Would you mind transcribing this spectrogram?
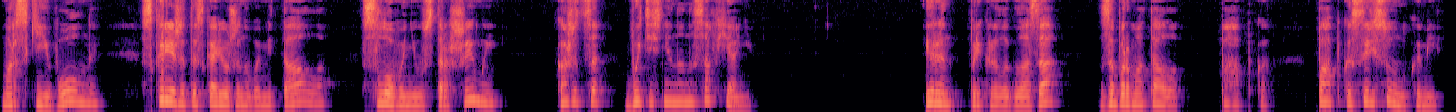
Морские волны, скрежет искореженного металла, слово неустрашимый, кажется, вытеснено на Софьяне. Ирен прикрыла глаза, забормотала «Папка, папка с рисунками,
